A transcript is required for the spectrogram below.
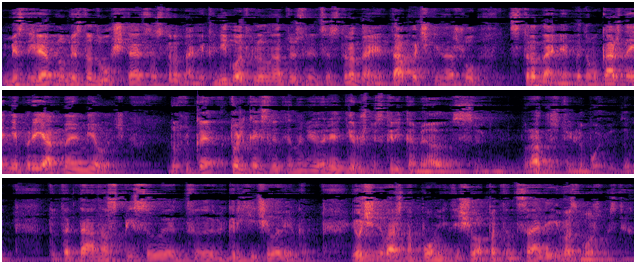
вместо, или одну вместо двух, считается страдание. Книгу открыл на той странице, страдание. Тапочки не нашел, страдание. Поэтому каждая неприятная мелочь. Но только, только если ты на нее реагируешь не с криками, а с радостью и любовью, да, то тогда она списывает э, грехи человека. И очень важно помнить еще о потенциале и возможностях.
